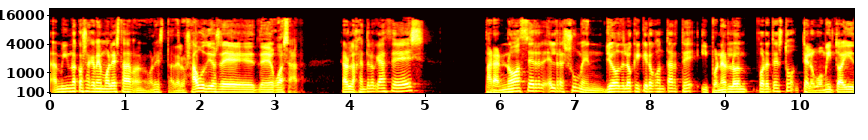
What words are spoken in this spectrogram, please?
a mí una cosa que me molesta, molesta, de los audios de, WhatsApp. Claro, la gente lo que hace es para no hacer el resumen yo de lo que quiero contarte y ponerlo en, por texto, te lo vomito ahí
